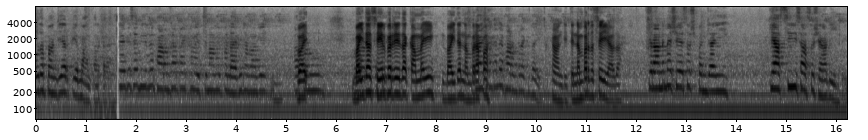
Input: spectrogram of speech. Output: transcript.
ਉਹਦਾ 5000 ਰੁਪਈਆ ਮਾਨਤਾਨ ਕਰਾਂਗੇ। ਜੇ ਕਿਸੇ ਵੀਰ ਨੇ ਫਾਰਮ ਸਾ ਟਰੈਕਟਰ ਵੇਚਣਾ ਹੋਵੇ ਆਪਾਂ ਲੈ ਵੀ ਲਵਾਂਗੇ। ਬਾਈ- ਆਪਾਂ ਨੂੰ ਬਾਈ ਦਾ ਸੇਲ ਪਰਚੇਜ ਦਾ ਕੰਮ ਹੈ ਜੀ ਬਾਈ ਦਾ ਨੰਬਰ ਆਪਾਂ ਕਹਿੰਦੇ ਫਾਰਮ ਟਰੈਕ ਦਾ ਜੀ। ਹਾਂਜੀ ਤੇ ਨੰਬਰ ਦੱਸਿਓ ਜੀ ਆਪਦਾ। 94656 ਜੀ 81766 ਜੀ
